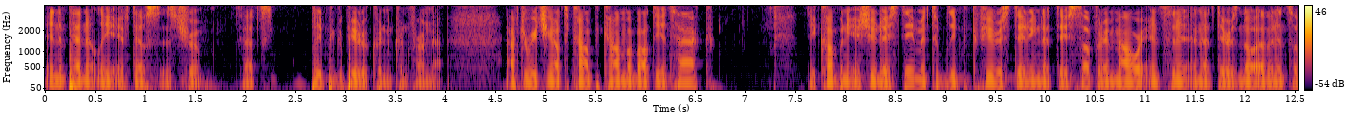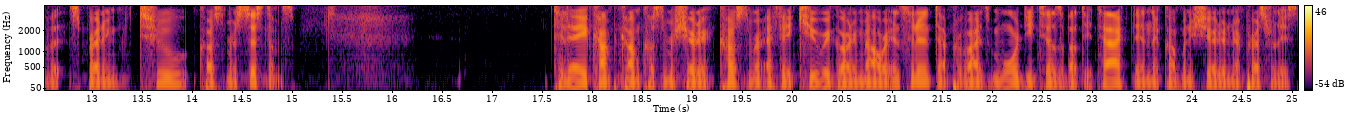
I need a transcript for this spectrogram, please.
independently if this is true. That's Bleeping Computer couldn't confirm that. After reaching out to CompuCom about the attack, the company issued a statement to Bleep Computer stating that they suffered a malware incident and that there is no evidence of it spreading to customer systems. Today, CompuCom customers shared a customer FAQ regarding malware incident that provides more details about the attack than the company shared in their press release.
